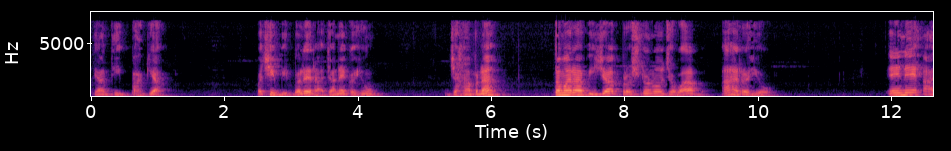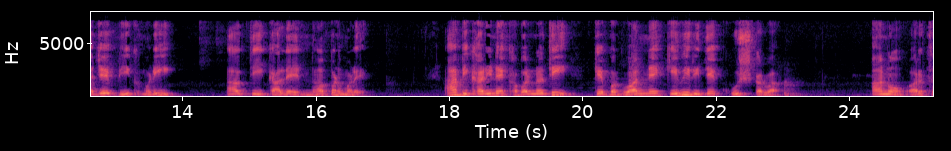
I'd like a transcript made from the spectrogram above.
ત્યાંથી ભાગ્યા. પછી બિરબલે રાજાને કહ્યું, જહાપના, તમારા બીજા પ્રશ્નનો જવાબ આ રહ્યો. એને આજે ભીખ મળી આવતીકાલે ન પણ મળે. આ ભિખારીને ખબર નથી કે ભગવાનને કેવી રીતે ખુશ કરવા. આનો અર્થ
